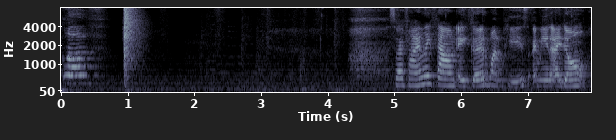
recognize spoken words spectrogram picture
glove. So I finally found a good one piece. I mean, I don't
